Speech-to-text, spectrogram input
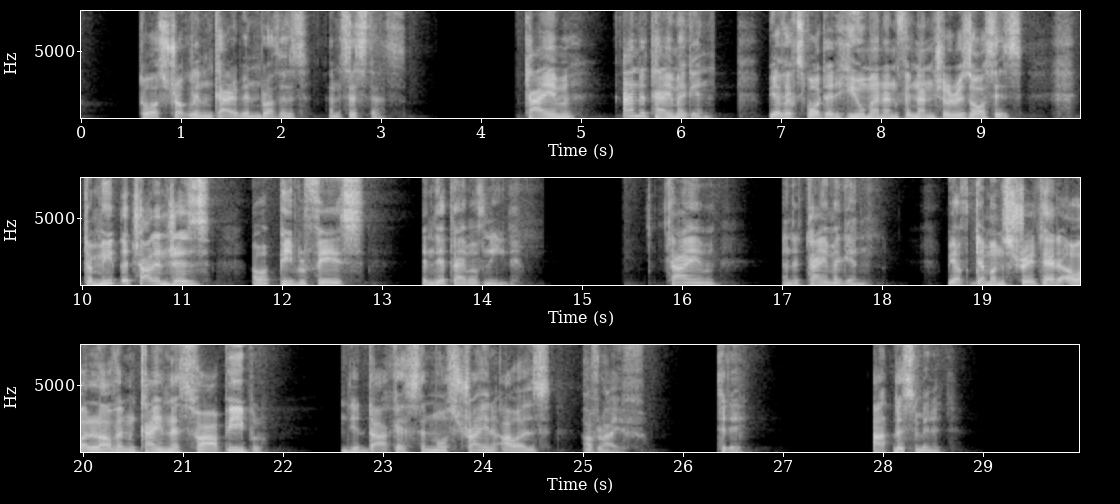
to our struggling Caribbean brothers and sisters. Time and time again, we have exported human and financial resources to meet the challenges our people face in their time of need. Time and time again, we have demonstrated our love and kindness for our people in the darkest and most trying hours of life. Today, Uh, at this minute,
